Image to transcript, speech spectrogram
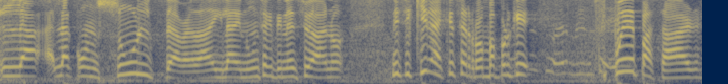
la, la consulta, ¿verdad? Y la denuncia que tiene el ciudadano, ni siquiera es que se rompa, porque puede pasar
